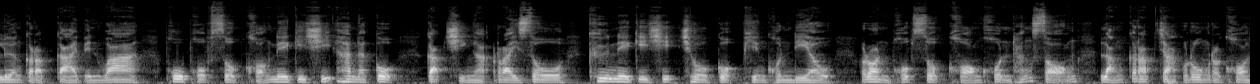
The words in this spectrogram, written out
เรื่องกลับกลายเป็นว่า ผู้พบศพของเนกิชิฮานาโกะกับชิงะไรโซ คือเนกิชิโชโกะเพียงคนเดียว ร่อนพบศพของคนทั้งสอง หลังกลับจากโรงละคร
